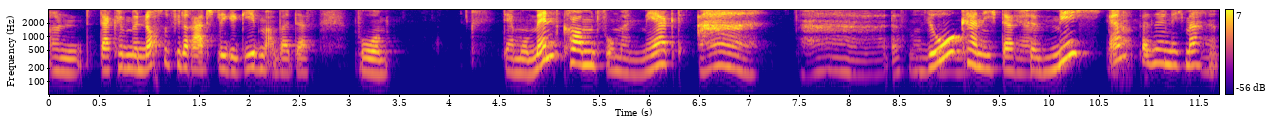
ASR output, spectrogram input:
Und da können wir noch so viele Ratschläge geben, aber das, wo der Moment kommt, wo man merkt, ah, Ah, so kann ich das ja. für mich ganz ja. persönlich machen.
